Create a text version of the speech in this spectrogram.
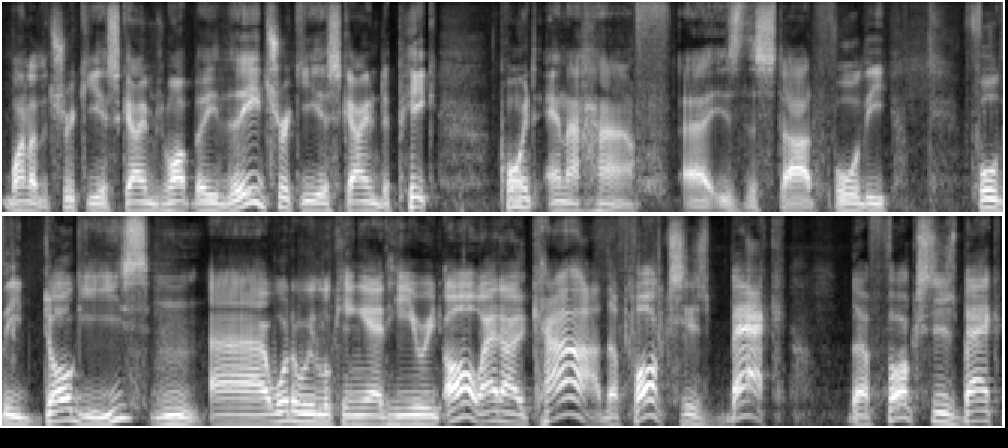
one of the trickiest games. Might be the trickiest game to pick. Point and a half uh, is the start for the for the doggies. Mm. Uh, what are we looking at here? Oh, Addo Carr, the Fox is back. The Fox is back.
